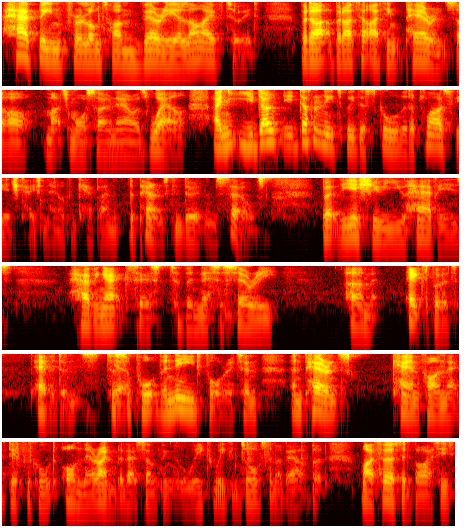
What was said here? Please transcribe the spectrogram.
have been for a long time very alive to it, but I, but I, th- I think parents are much more so now as well. And you don't. It doesn't need to be the school that applies for the education, health, and care plan. The parents can do it themselves. But the issue you have is having access to the necessary um, expert evidence to Yeah. support the need for it, and and parents can find that difficult on their own, but that's something that we we can talk to them about. But my first advice is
